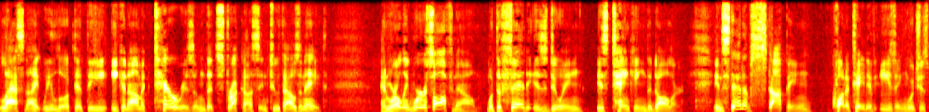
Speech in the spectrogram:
Last night, we looked at the economic terrorism that struck us in 2008. And we're only worse off now. What the Fed is doing is tanking the dollar. Instead of stopping quantitative easing, which is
